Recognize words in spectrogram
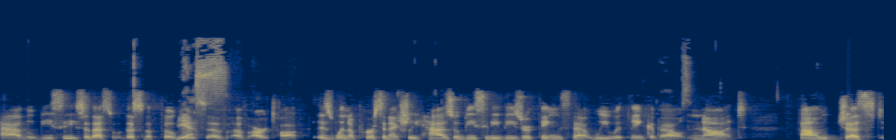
have obesity, so that's that's the focus yes. of of our talk is when a person actually has obesity. These are things that we would think about, Absolutely. not um, just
